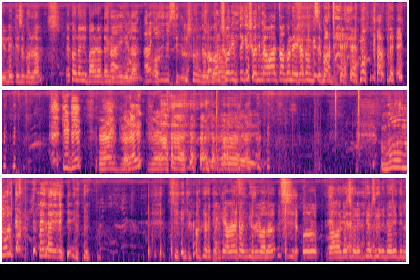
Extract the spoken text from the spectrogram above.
ইউনিক কিছু করলাম। এখন আমি বার্গারটা নিলাম। আরেকটা জিনিস ছিল। কি সুন্দর যখন শরীফ থেকে শরীফ হয় তখন এরকম কিছু ঘটে এমন কারণে। কি ঠিক? রাইট রাইট মূল এই। ক্যামেরাম্যান কিছু বলো। ও আমাকে শরীর দিয়ে শরীর বেরিয়ে দিল।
